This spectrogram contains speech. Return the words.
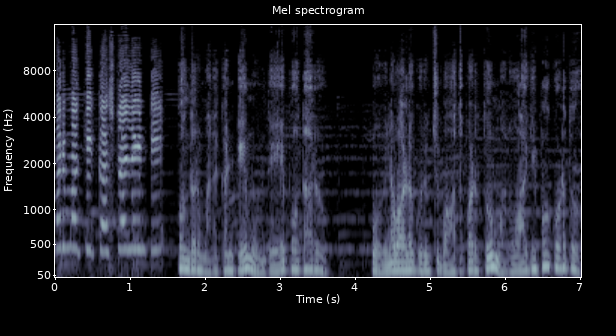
మరి మాకు ఈ కష్టాలేంటి? కొందరు మనకంటే ముందే పోతారు. పోయిన వాళ్ళ గురించి బాధపడుతూ మనం ఆగిపోకూడదు.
